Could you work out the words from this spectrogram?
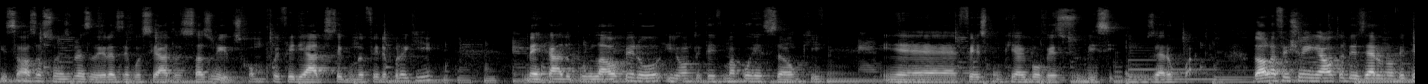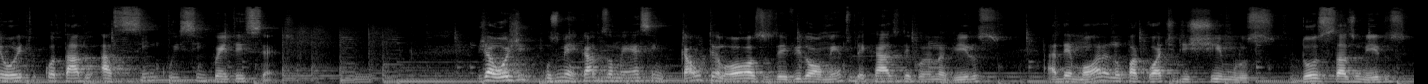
que são as ações brasileiras negociadas nos Estados Unidos. Como foi feriado segunda-feira por aqui, o mercado por lá operou e ontem teve uma correção que é, fez com que a Ibovespa subisse 1,04. O dólar fechou em alta de 0,98, cotado a 5,57. Já hoje, os mercados amanhecem cautelosos devido ao aumento de casos de coronavírus, a demora no pacote de estímulos dos Estados Unidos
